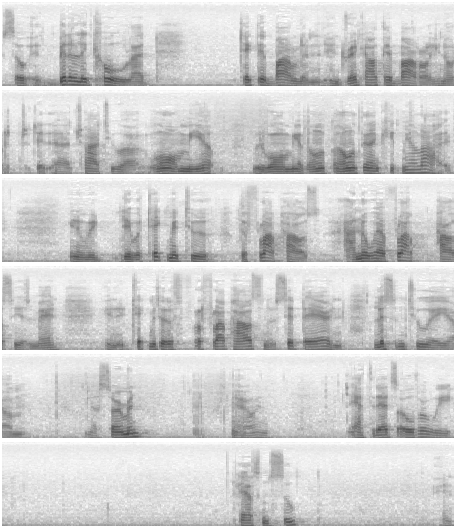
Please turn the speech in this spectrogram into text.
So it's bitterly cold. I'd take their bottle and, and drink out their bottle, you know, to, to uh, try to uh, warm me up. It would warm me up. The only, the only thing that keep me alive. You know, we, they would take me to the flop house. I know where flop house is, man. And they'd take me to the flop house and sit there and listen to a, um, a sermon, you know. And after that's over, we have some soup and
